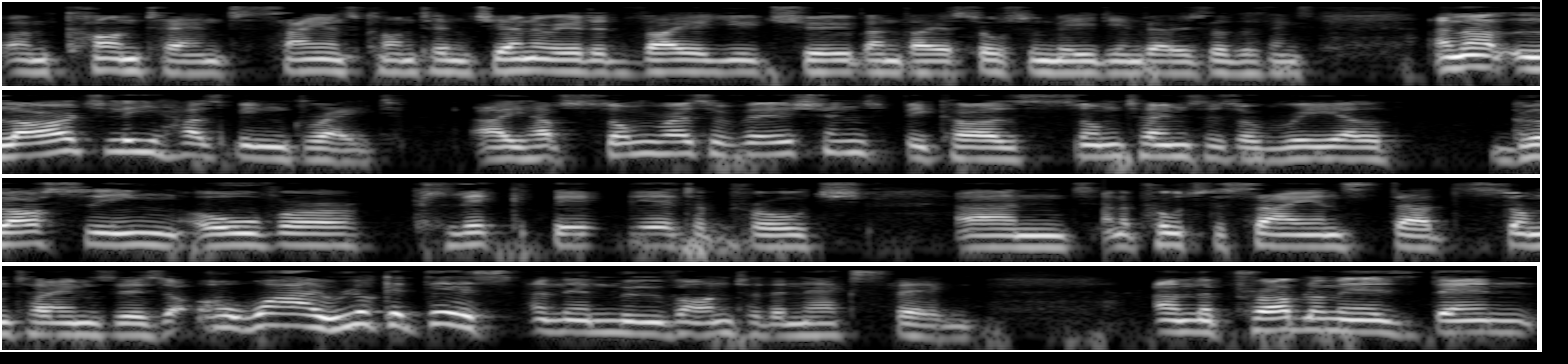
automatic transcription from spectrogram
um, content, science content, generated via YouTube and via social media and various other things, and that largely has been great. I have some reservations because sometimes there's a real glossing over clickbait approach and an approach to science that sometimes is, oh wow, look at this, and then move on to the next thing. And the problem is then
